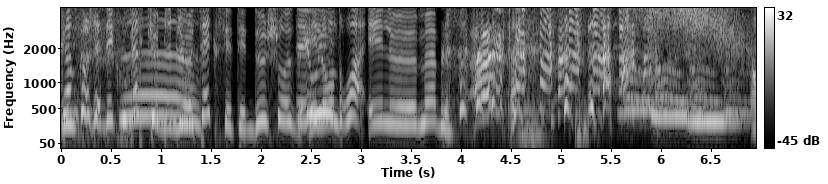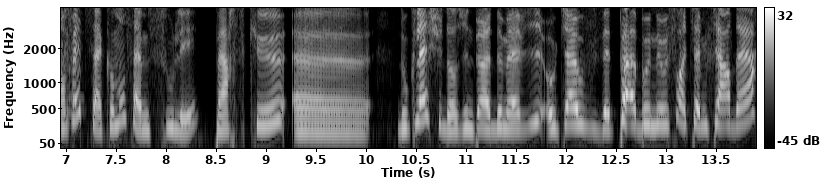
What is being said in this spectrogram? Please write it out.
Comme quand j'ai découvert que bibliothèque c'était deux choses, et, oui. l'endroit et le meuble. En fait, ça commence à me saouler parce que euh, donc là, je suis dans une période de ma vie au cas où vous n'êtes pas abonné au cinquième quart d'heure.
